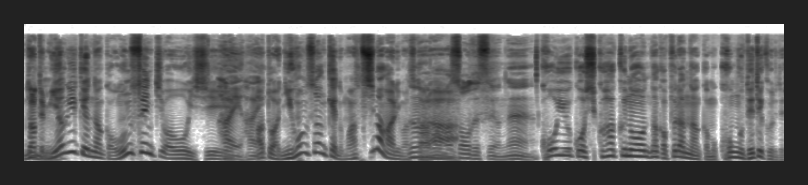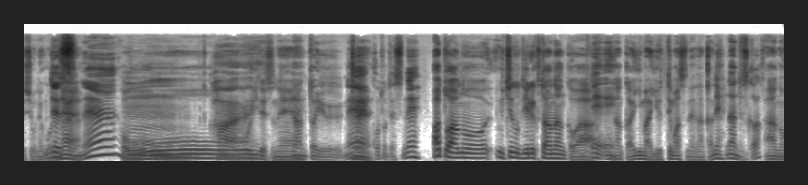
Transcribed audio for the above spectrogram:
だって宮城県なんか温泉地は多いしはいはい。あとは日本三景の松島がありますから。そうですよね。こういうこう宿泊のなんかプランなんかも今後出てくるでしょうねこれね。ですねはい。いいですね。なんというねね。ことですね。あとあのうちのディレクターなんかはええなんか今言ってますねなんかね。何ですか？あの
